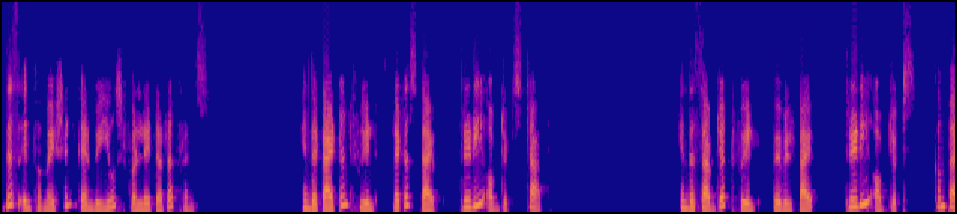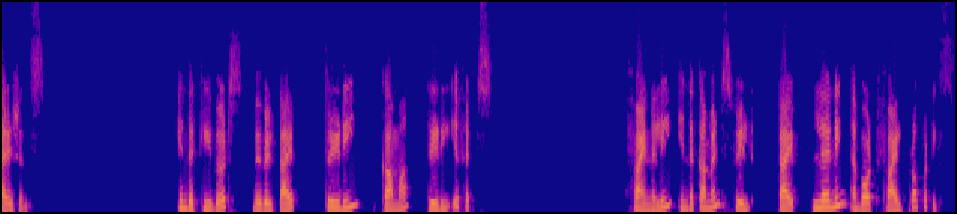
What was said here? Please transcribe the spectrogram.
This information can be used for later reference. In the title field, let us type 3D Objects Chart. In the subject field, we will type 3D Objects Comparisons. In the keywords, we will type 3D, comma 3D effects. Finally, in the comments field, type learning about file properties.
